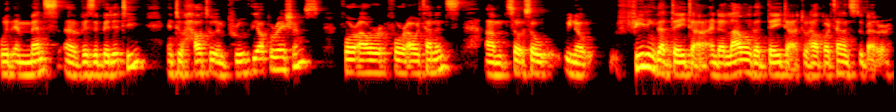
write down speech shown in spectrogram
with immense uh, visibility into how to improve the operations for our for our tenants. Um, so so you know feeding that data and allowing that data to help our tenants do better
